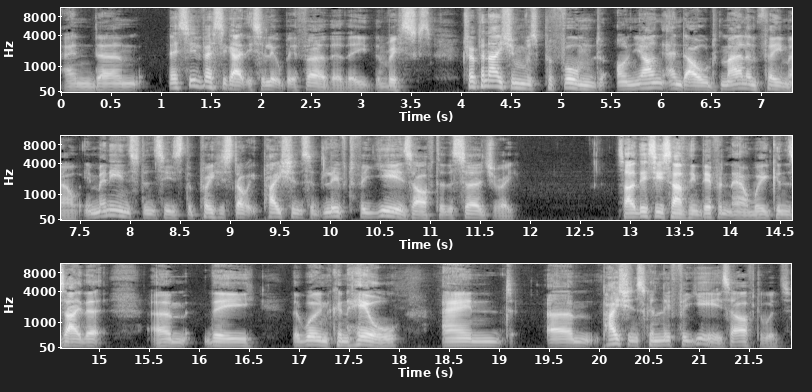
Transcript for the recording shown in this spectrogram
and um, let's investigate this a little bit further. The the risks Trepanation was performed on young and old, male and female. In many instances, the prehistoric patients had lived for years after the surgery. So this is something different now. We can say that um, the the wound can heal, and um, patients can live for years afterwards.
